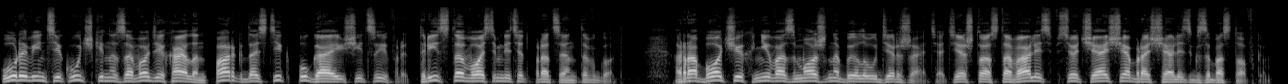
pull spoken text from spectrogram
уровень текучки на заводе Highland Park достиг пугающей цифры — 380% в год. Рабочих невозможно было удержать, а те, что оставались, все чаще обращались к забастовкам.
